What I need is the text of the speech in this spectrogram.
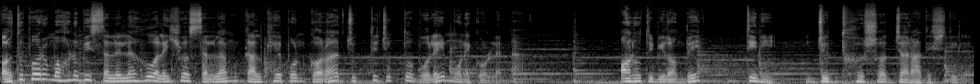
অতপর মহানবী সাল্লাহু আলহিহাসাল্লাম কালক্ষেপণ করা যুক্তিযুক্ত বলে মনে করলেন না। অনতিবিলম্বে তিনি যুদ্ধসজ্জার আদেশ দিলেন।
